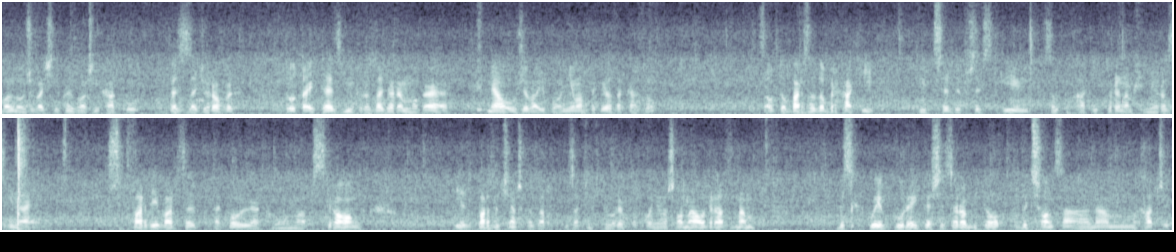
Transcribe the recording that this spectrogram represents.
wolno używać tylko i wyłącznie haków bezzadziorowych. Tutaj te z mikrozadziorem mogę śmiało używać, bo nie mam takiego zakazu. Są to bardzo dobre haki i przede wszystkim są to haki, które nam się nie rozwinają. Przy twardej warce, taką jaką ma Strong, jest bardzo ciężko za, zaciąć tą rybę, ponieważ ona od razu nam wyskakuje w górę i pierwsze co robi to wytrząsa nam haczyk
